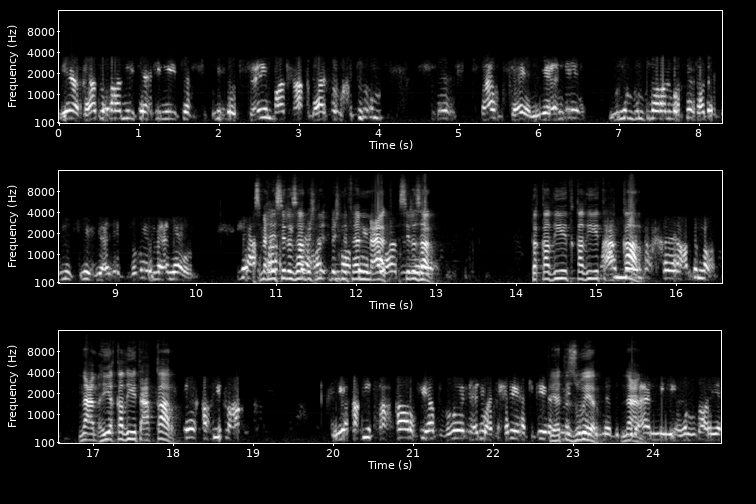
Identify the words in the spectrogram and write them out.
ياك هذه المرا ميتة هذه ميتة في 98 بعد العقد هذا مخدوم في 99 يعني من من نرى الوفاة هذا بالنسبة يعني تزوير معنوي. اسمح لي سي الازهر باش باش نفهم معاك. سي الازهر تا قضيه قضية عقار. عبد الله نعم هي قضية عقار. هي قضية العقار. هي قضية عقار وفيها تزوير يعني واحد الحريرة كبيرة فيها تزوير، نعم. والله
